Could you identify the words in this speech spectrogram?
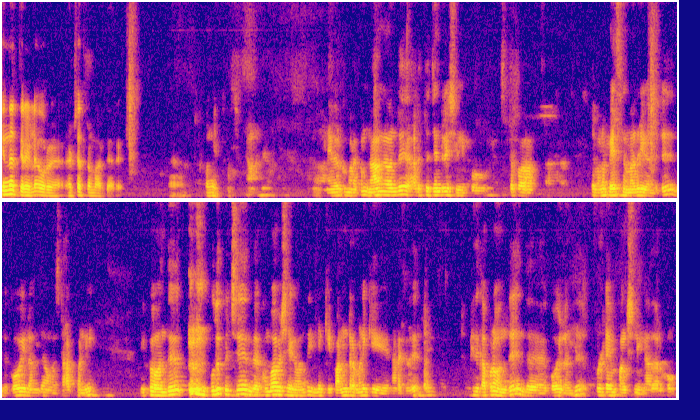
சின்ன திரையில ஒரு நட்சத்திரமா இருக்காரு. பங்கஜ். அனைவருக்கும் வணக்கம். நாங்கள் வந்து அடுத்த ஜென்ரேஷன் இப்போ சித்தப்பா சித்தப்பாலாம் பேசுன மாதிரி வந்துட்டு இந்த கோயிலை வந்து அவங்க ஸ்டார்ட் பண்ணி இப்போ வந்து புதுப்பிச்சு இந்த கும்பாபிஷேகம் வந்து இன்னைக்கு பன்னெண்டரை மணிக்கு நடக்குது. இதுக்கப்புறம் வந்து இந்த கோயில் வந்து ஃபுல் டைம் ஃபங்க்ஷனிங்காக தான் இருக்கும்.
